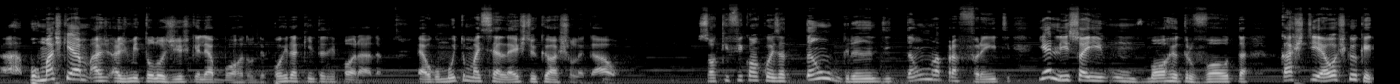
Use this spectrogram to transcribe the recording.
Ah, Por mais que a- as, as mitologias que ele aborda depois da quinta temporada é algo muito mais celeste, o que eu acho legal. Só que fica uma coisa tão grande, tão lá pra frente. E é nisso aí, um morre, outro volta. Castiel, acho que o quê?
